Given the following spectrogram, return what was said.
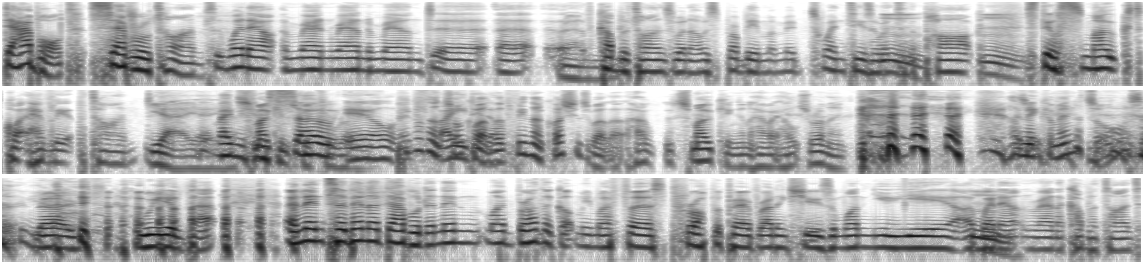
dabbled several times. I went out and ran round and round uh, uh, a Round. couple of times when I was probably in my mid twenties. I went to the Mm, park. mm. Still smoked quite heavily at the time. Yeah, yeah. It yeah. made me feel so ill, People don't talk about that. off. There's been no questions about that. How smoking and how it helps running. Hasn't think- come in at all, has it? no, weird that. And then so then I dabbled, and then my brother got me my first proper pair of running shoes. And one New Year, I went Mm. out and ran a couple of times.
